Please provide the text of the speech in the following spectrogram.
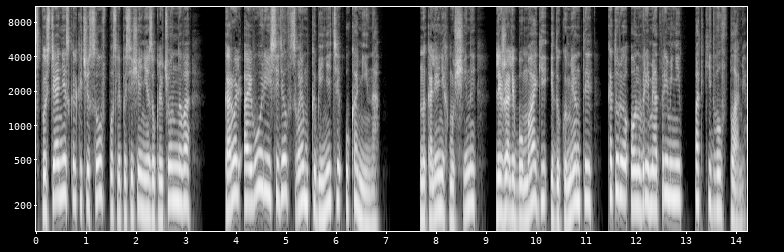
Спустя несколько часов после посещения заключенного король Айвории сидел в своем кабинете у камина. На коленях мужчины лежали бумаги и документы, которые он время от времени подкидывал в пламя.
